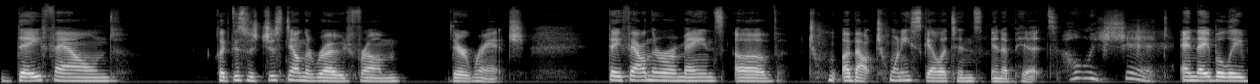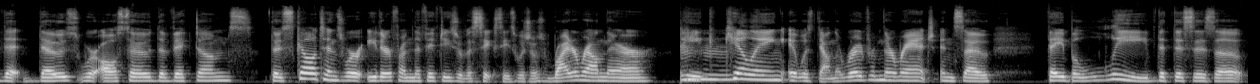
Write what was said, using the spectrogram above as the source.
they found, like, this was just down the road from their ranch. They found the remains of tw- about 20 skeletons in a pit Holy shit. and they believe that those were also the victims. Those skeletons were either from the 50s or the 60s, which was right around their peak mm-hmm. killing. It was down the road from their ranch, and so they believe that this is a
